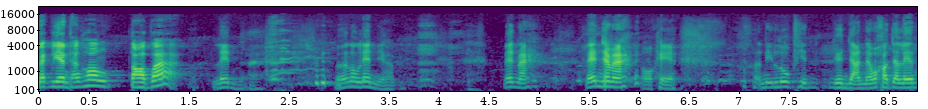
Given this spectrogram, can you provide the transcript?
นักเรียนทั้งห้องตอบว่าเล่นมันก็ต้องเล่นอยู่ครับ เล่นไหมเล่นใช่ไหมโอเค อันนี้ลูกทิศยืนยันนะว่าเขาจะเล่น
